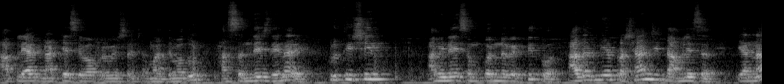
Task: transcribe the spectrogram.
आपल्या नाट्यसेवा प्रवेशाच्या माध्यमातून हा संदेश देणारे कृतिशील अभिनय संपन्न व्यक्तित्व आदरणीय प्रशांतजी दामले सर यांना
